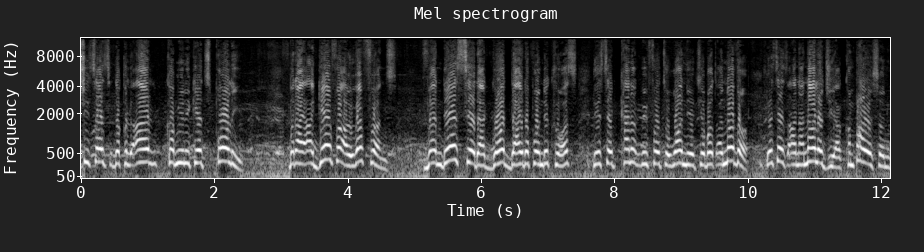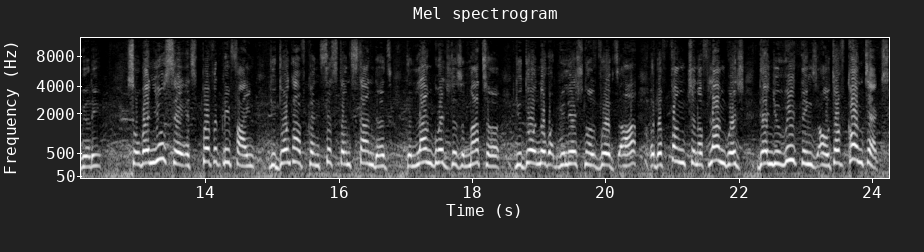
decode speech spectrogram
She says the Quran communicates poorly. But I, I gave her a reference. When they say that God died upon the cross, they said cannot refer to one nature but another. This is an analogy, a comparison really. So when you say it's perfectly fine, you don't have consistent standards, the language doesn't matter, you don't know what relational verbs are or the function of language, then you read things out of context.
